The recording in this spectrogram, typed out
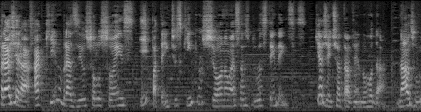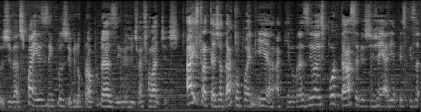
para gerar aqui no Brasil soluções e patentes que impulsionam essas duas tendências que a gente já está vendo rodar nas ruas de diversos países, inclusive no próprio Brasil, e a gente vai falar disso. A estratégia da companhia aqui no Brasil é exportar serviços de engenharia, pesquisa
